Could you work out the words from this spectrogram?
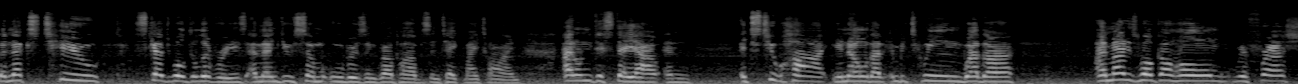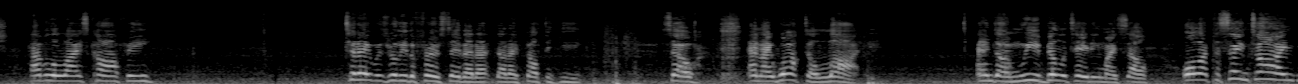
the next two scheduled deliveries and then do some Ubers and Grubhubs and take my time. I don't need to stay out and it's too hot, you know, that in between weather. I might as well go home, refresh, have a little iced coffee. Today was really the first day that I, that I felt the heat. So, and I walked a lot. And I'm rehabilitating myself all at the same time.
